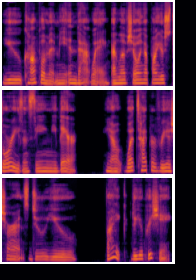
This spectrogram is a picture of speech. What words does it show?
you compliment me in that way. I love showing up on your stories and seeing me there. You know, what type of reassurance do you like? Do you appreciate?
